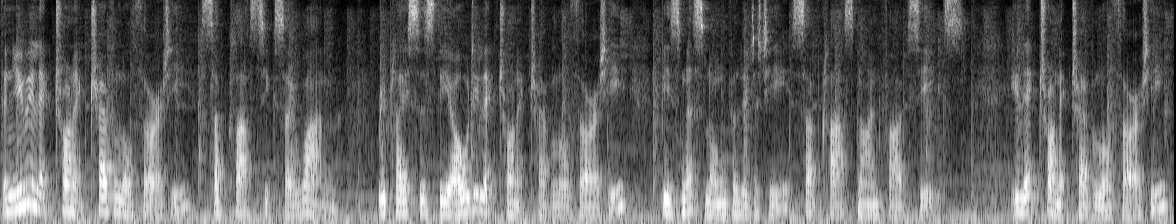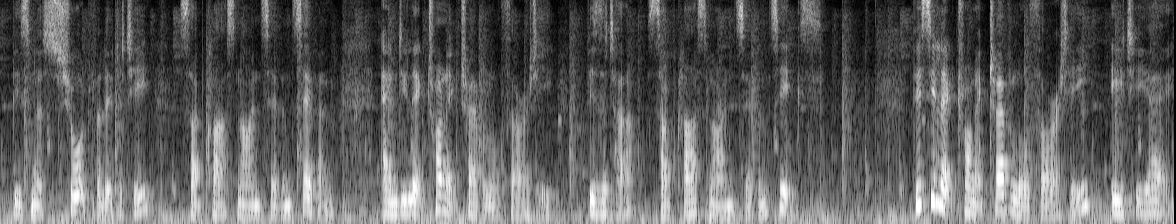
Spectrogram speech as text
The new Electronic Travel Authority, subclass 601, replaces the old Electronic Travel Authority, Business Long Validity, subclass 956, Electronic Travel Authority, Business Short Validity, subclass 977, and Electronic Travel Authority, Visitor, subclass 976. This Electronic Travel Authority, ETA,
